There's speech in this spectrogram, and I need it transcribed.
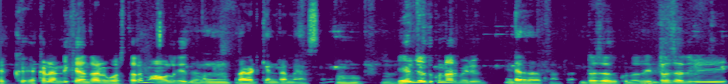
ఎక్క- ఎక్కడండి? కేంద్రానికి వస్తారా? మామూలుగా ప్రైవేట్ కేంద్రమే వస్తాం. మ్మ్. ఏం చదువుకున్నారు మీరు? ఇంటర్ చదువుకున్నాం సార్. ఇంటర్ చదువుకున్నారు. ఇంటర్ చదివి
